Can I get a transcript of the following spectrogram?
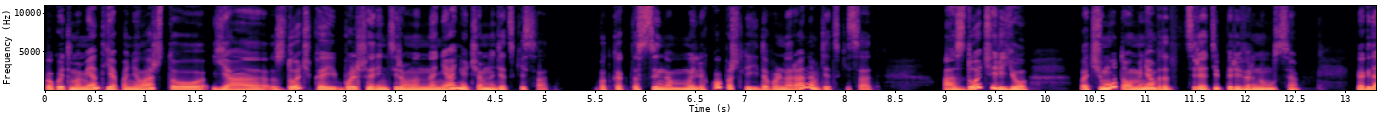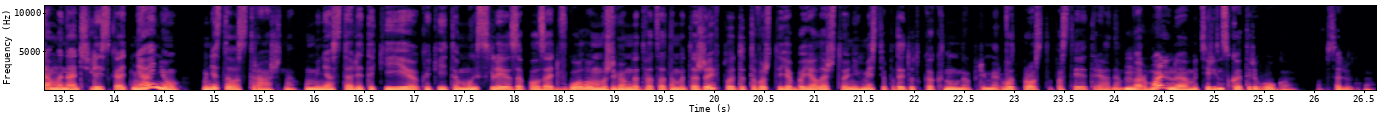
какой-то момент я поняла, что я с дочкой больше ориентирована на няню, чем на детский сад. Вот как-то с сыном мы легко пошли довольно рано в детский сад, а с дочерью почему-то у меня вот этот стереотип перевернулся. Когда мы начали искать няню, мне стало страшно. У меня стали такие какие-то мысли заползать в голову. Мы живем на 20 этаже, вплоть до того, что я боялась, что они вместе подойдут к окну, например. Вот просто постоять рядом. Нормальная материнская тревога, абсолютно.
